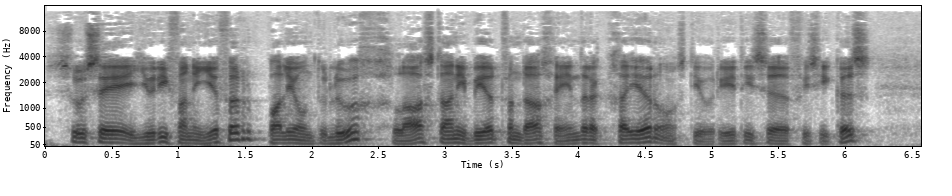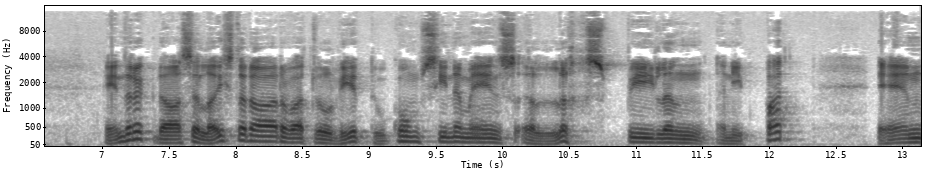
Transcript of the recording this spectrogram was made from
So sê Yuri van der Heever, paleontoloog, laaste aan die beurt vandag Hendrik Geier, ons teoretiese fisikus. Hendrik, daar's 'n luisteraar wat wil weet hoekom sien 'n mens 'n ligspeeling in die pad en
